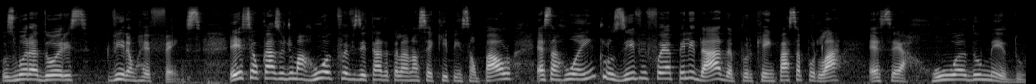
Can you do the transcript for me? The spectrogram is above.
Os moradores viram reféns. Esse é o caso de uma rua que foi visitada pela nossa equipe em São Paulo. Essa rua, inclusive, foi apelidada por quem passa por lá. Essa é a Rua do Medo.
